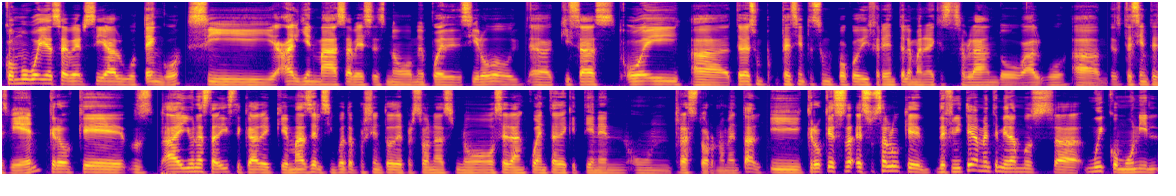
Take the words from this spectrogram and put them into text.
¿cómo voy a saber si algo tengo? Si alguien más a veces no me puede decir, oh, ah, quizás hoy ah, te, ves te sientes un poco diferente la manera que estás hablando o algo, ah, te sientes bien. Creo que pues, hay una estadística de que más del 50% de personas no se dan cuenta de que tienen un trastorno mental. Y creo que eso, es algo que definitivamente miramos muy común y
